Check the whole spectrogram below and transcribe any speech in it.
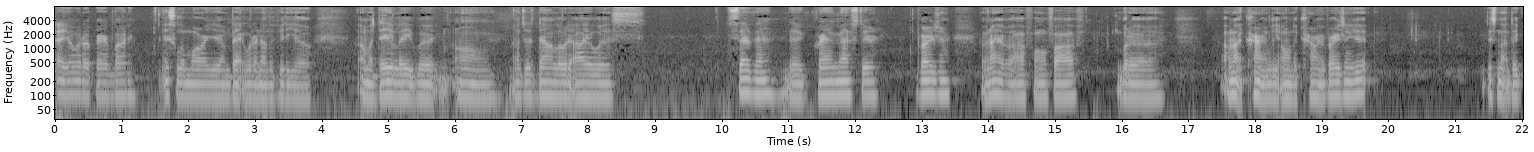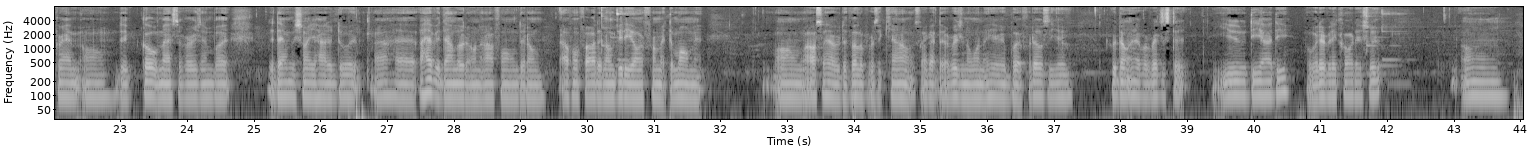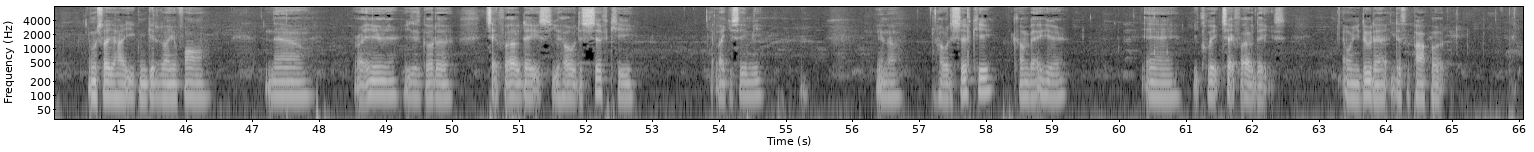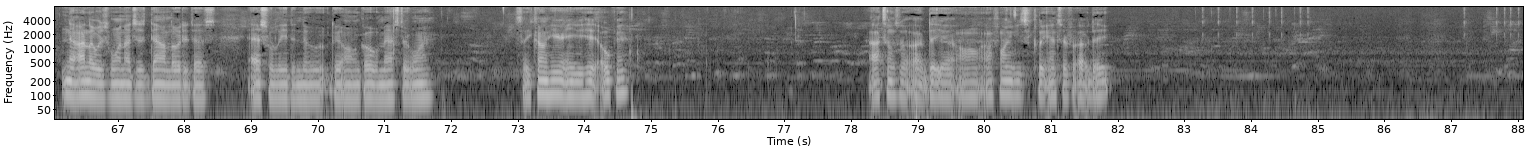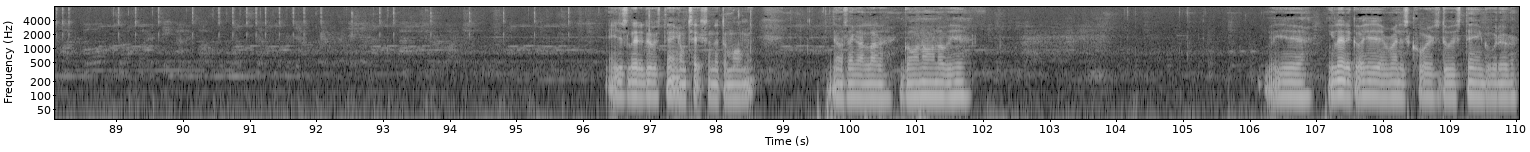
Hey yo, what up everybody? It's Lamar, yeah, I'm back with another video. I'm a day late, but um, I just downloaded iOS 7, the Grandmaster version. I mean, I have an iPhone 5, but uh, I'm not currently on the current version yet. It's not the Grand, um, the Gold Master version, but today I'm just showing you how to do it. I have I have it downloaded on the iPhone that I'm iPhone 5 that I'm videoing from at the moment. Um, I also have a developer's account, so I got the original one here. But for those of you who don't have a registered UDID or whatever they call that shit, um, I'm gonna show you how you can get it on your phone. Now, right here, you just go to check for updates. You hold the Shift key, like you see me. You know, hold the Shift key, come back here, and you click check for updates. And when you do that, this will pop up. Now I know which one I just downloaded that's actually the new the um gold master one. So you come here and you hit open. iTunes will update your um, iPhone. You just click enter for update. And you just let it do its thing. I'm texting at the moment. You know what I'm saying? Got a lot of going on over here. But yeah, you let it go ahead and run its course, do its thing or whatever.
